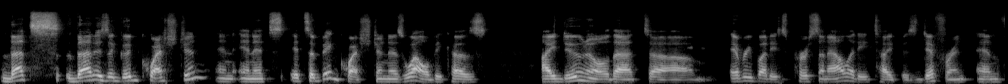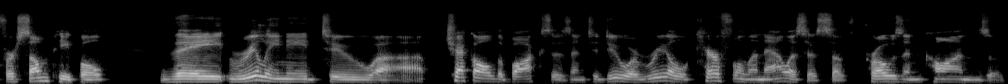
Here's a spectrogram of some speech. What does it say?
that's that is a good question, and and it's it's a big question as well because I do know that um, everybody's personality type is different, and for some people, they really need to uh, check all the boxes and to do a real careful analysis of pros and cons of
